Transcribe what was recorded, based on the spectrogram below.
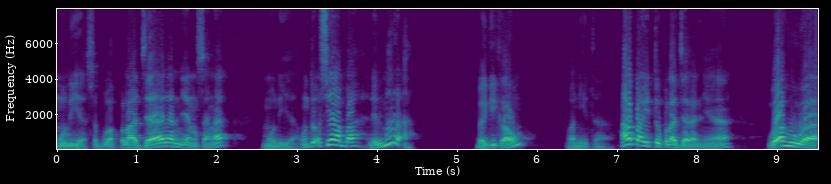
mulia, sebuah pelajaran yang sangat mulia. Untuk siapa? Lil mar'ah. Bagi kaum wanita. Apa itu pelajarannya? Wahwa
